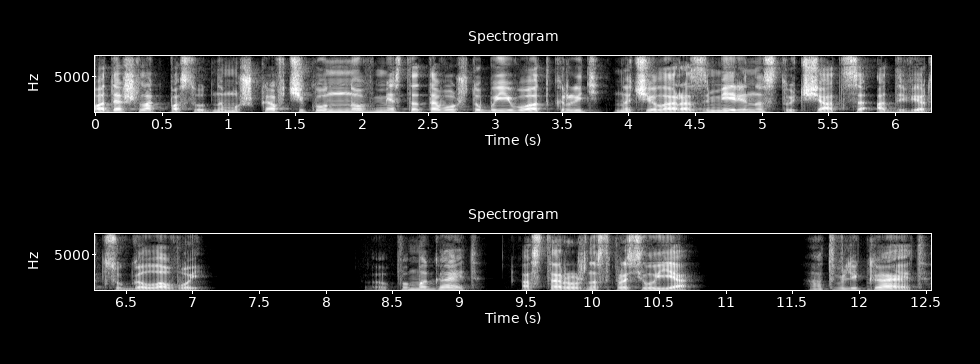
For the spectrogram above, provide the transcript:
подошла к посудному шкафчику, но вместо того, чтобы его открыть, начала размеренно стучаться о дверцу головой. «Помогает?» – осторожно спросил я. «Отвлекает».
